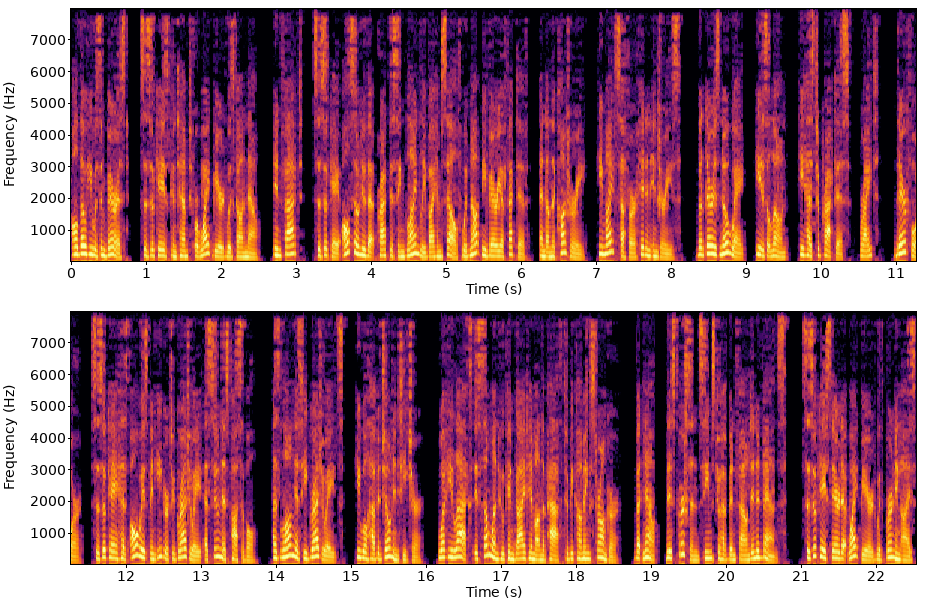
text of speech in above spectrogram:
Although he was embarrassed, Sasuke's contempt for Whitebeard was gone now. In fact, Sasuke also knew that practicing blindly by himself would not be very effective, and on the contrary, he might suffer hidden injuries. But there is no way, he is alone, he has to practice, right? Therefore, Sasuke has always been eager to graduate as soon as possible. As long as he graduates, he will have a Jonin teacher. What he lacks is someone who can guide him on the path to becoming stronger. But now, this person seems to have been found in advance. Sasuke stared at Whitebeard with burning eyes,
